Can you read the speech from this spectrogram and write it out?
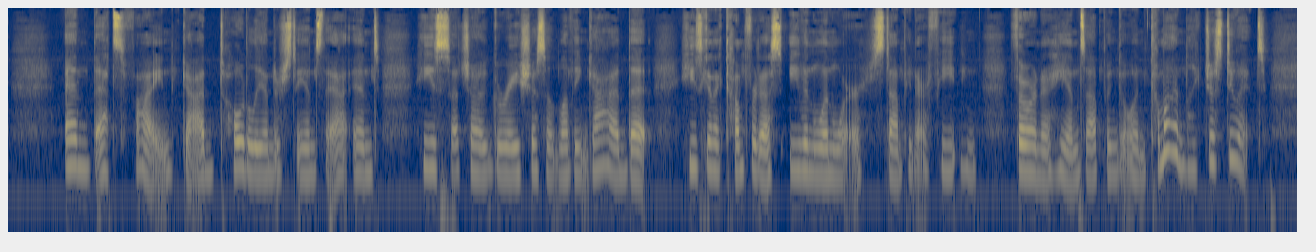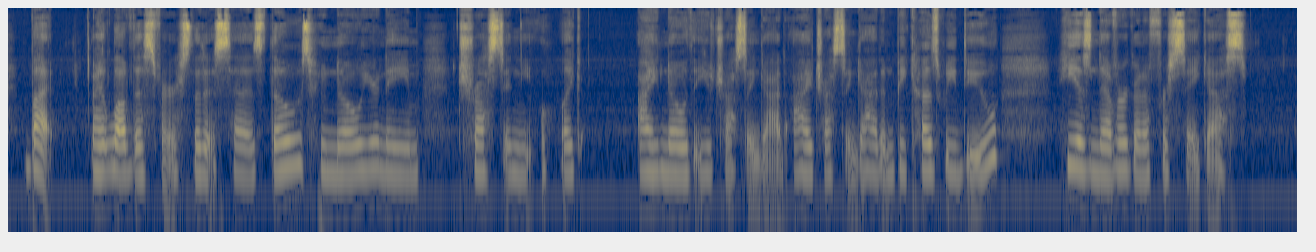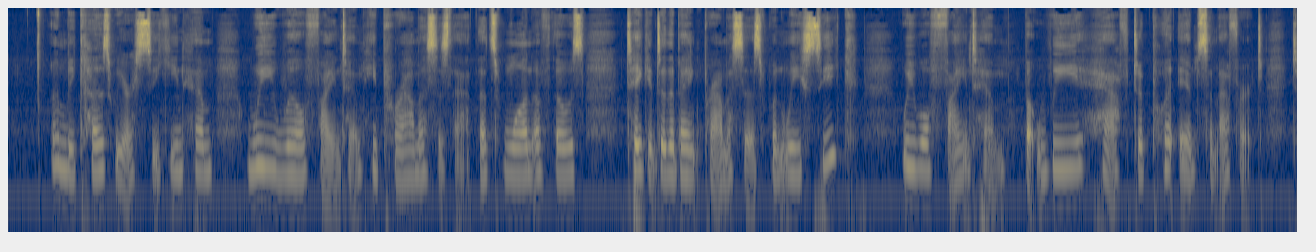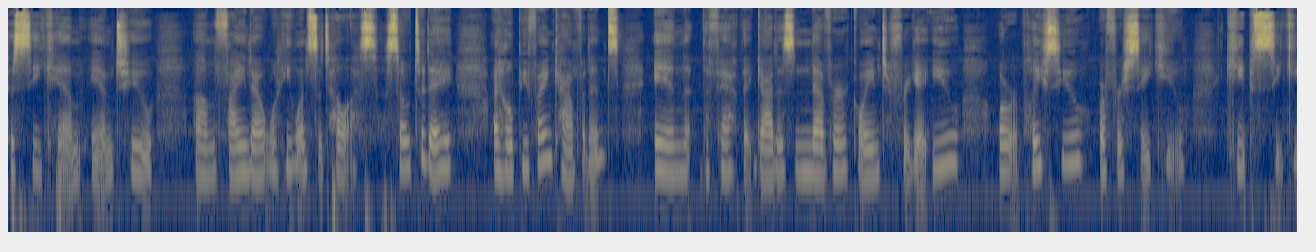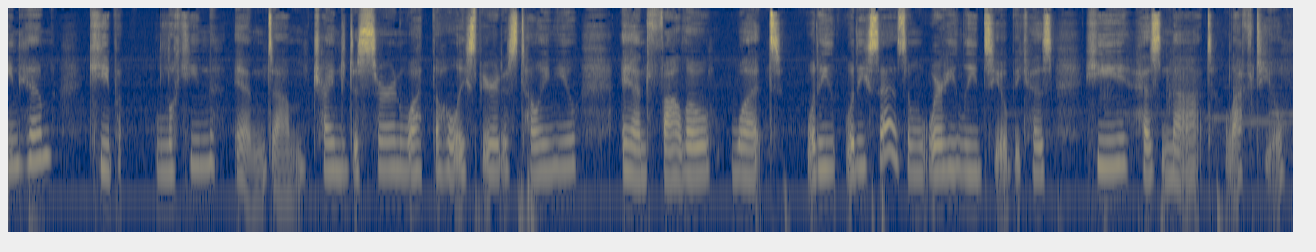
And that's fine. God totally understands that. And He's such a gracious and loving God that He's going to comfort us even when we're stomping our feet and throwing our hands up and going, Come on, like, just do it. But I love this verse that it says, Those who know your name trust in you. Like, I know that you trust in God. I trust in God. And because we do, He is never going to forsake us. And because we are seeking Him, we will find Him. He promises that. That's one of those take it to the bank promises. When we seek, we will find Him. But we have to put in some effort to seek Him and to um, find out what He wants to tell us. So today, I hope you find confidence in the fact that God is never going to forget you or replace you or forsake you. Keep seeking Him. Keep looking and um, trying to discern what the Holy Spirit is telling you and follow what what he what he says and where he leads you because he has not left you.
